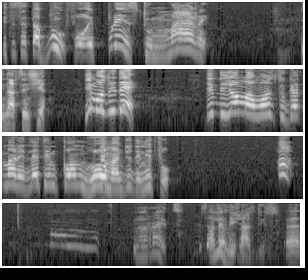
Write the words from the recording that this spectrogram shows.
it is a taboo for a prince to marry in absentia? He must be there. If the young man wants to get married, let him come home and do the needful. Ah, you are right. But let me ask this. Uh,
